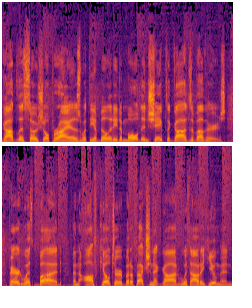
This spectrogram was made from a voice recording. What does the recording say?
godless social pariahs with the ability to mold and shape the gods of others. Paired with Bud, an off kilter but affectionate god without a human,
